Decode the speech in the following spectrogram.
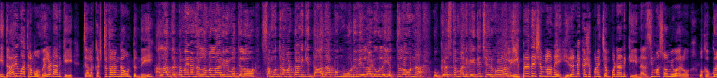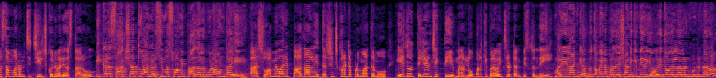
ఈ దారి మాత్రము వెళ్ళడానికి చాలా కష్టతరంగా ఉంటుంది. అలా దట్టమైన నల్లమల్ల అడవి మధ్యలో సముద్ర మట్టానికి దాదాపు మూడు వేల అడుగుల ఎత్తులో ఉన్న ఉగ్రస్తంభానికి అయితే చేరుకోవాలి. ఈ ప్రదేశంలోనే హిరణ్య కశపుని చంపడానికి నరసింహస్వామి వారు ఒక ఉగ్రస్తంభం నుంచి చీల్చుకొని మరి వస్తారు. ఇక్కడ సాక్షాత్తు ఆ నరసింహస్వామి పాదాలు కూడా ఉంటాయి. ఆ స్వామివారి పాదాలని దర్శించుకునేటప్పుడు మాత్రము ఏదో తెలియని శక్తి మన లోపలికి ప్రవహించినట్టు అనిపిస్తుంది. మరి ఇలాంటి అద్భుతమైన ప్రదేశానికి మీరు ఎవరితో వెళ్ళాలనుకుంటున్నారో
